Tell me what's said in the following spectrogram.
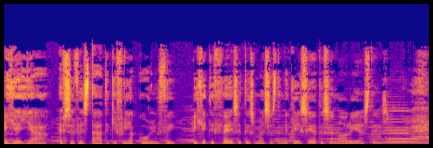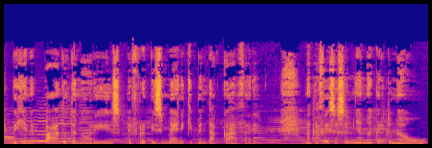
Η γιαγιά, ευσεβεστάτη και φυλακόληθη, είχε τη θέση της μέσα στην εκκλησία της ενορίας της. Πήγαινε πάντοτε νωρίς, ευπρεπισμένη και πεντακάθαρη, να καθίσει σε μια άκρη του ναού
